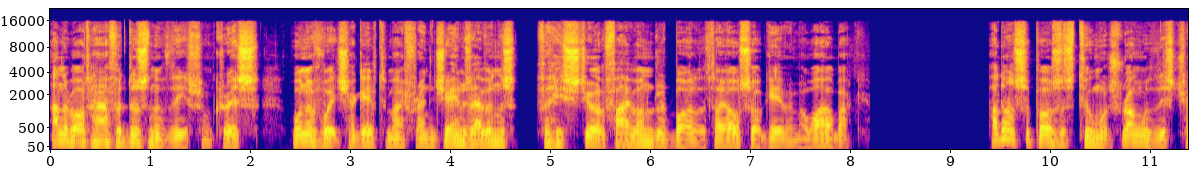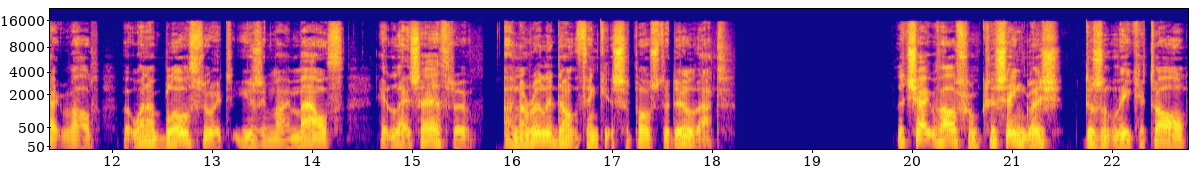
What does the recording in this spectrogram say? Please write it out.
And about half a dozen of these from Chris, one of which I gave to my friend James Evans for his Stuart 500 boiler that I also gave him a while back. I don't suppose there's too much wrong with this check valve, but when I blow through it using my mouth, it lets air through, and I really don't think it's supposed to do that. The check valve from Chris English doesn't leak at all,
